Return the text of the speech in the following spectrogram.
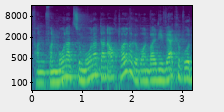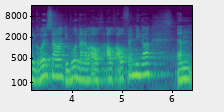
von, von Monat zu Monat dann auch teurer geworden, weil die Werke wurden größer, die wurden dann aber auch, auch aufwendiger. Ähm,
